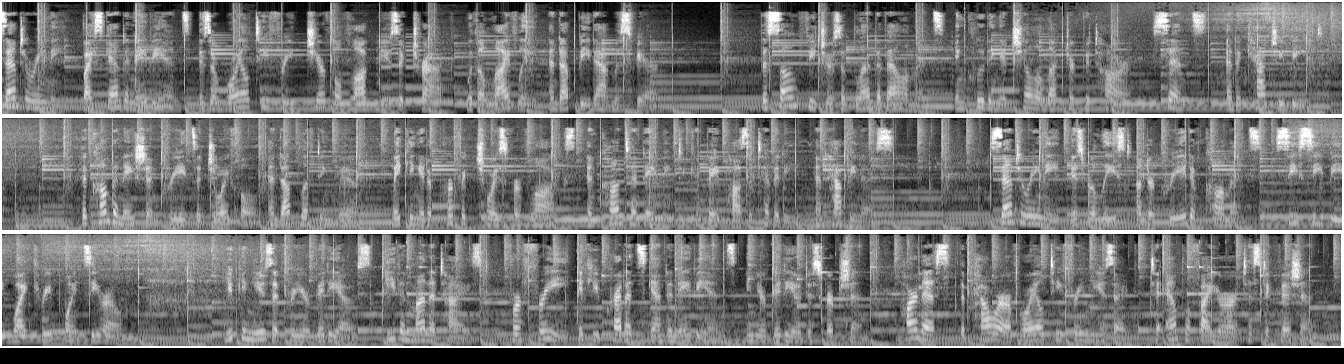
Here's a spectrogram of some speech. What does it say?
Santorini, by Scandinavianz, is a royalty-free, cheerful vlog music track with a lively and upbeat atmosphere. The song features a blend of elements, including a chill electric guitar, synths, and a catchy beat. The combination creates a joyful and uplifting mood, making it a perfect choice for vlogs and content aiming to convey positivity and happiness. Santorini is released under Creative Commons, CC BY 3.0. You can use it for your videos, even monetized, for free if you credit Scandinavianz in your video description. Harness the power of royalty-free music to amplify your artistic vision.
